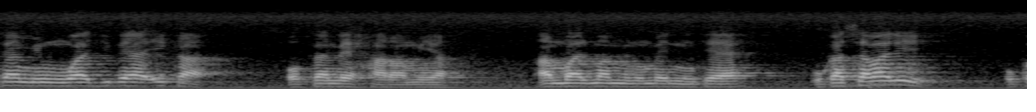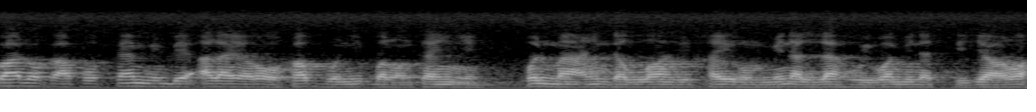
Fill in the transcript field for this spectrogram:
فين من واجبائك o fɛn bɛ haramuya an balima minnu bɛ nin kɛ u ka sabali u k'a dɔn k'a fɔ fɛn min bɛ ala yɔrɔ o ka bon ni balontan in ye قل ما عند الله خير من اللهو ومن التجارة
